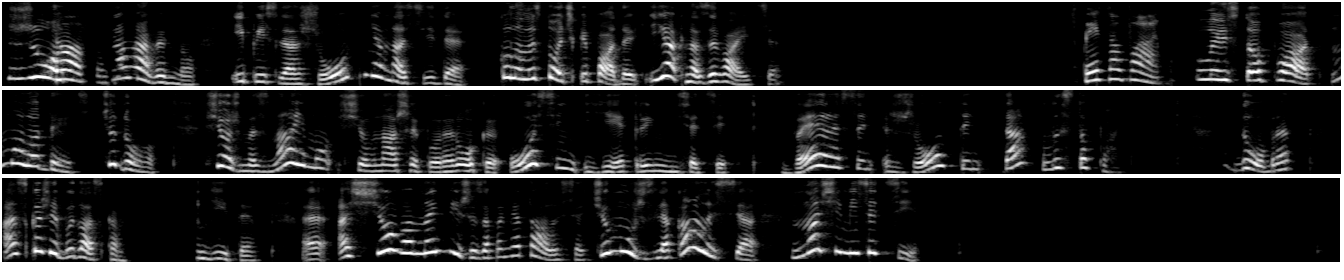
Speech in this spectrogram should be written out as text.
Жовтень. Правильно. І після жовтня в нас йде, коли листочки падають, як називається? Листопад. Листопад. Молодець. Чудово. Що ж ми знаємо, що в наші пори роки осінь є три місяці. Вересень, жовтень та листопад. Добре. А скажи, будь ласка, діти, е, а що вам найбільше запам'яталося? Чому ж злякалися наші місяці?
